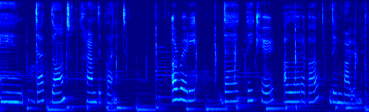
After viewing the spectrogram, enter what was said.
and that don't harm the planet. Already that they care a lot about the environment.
